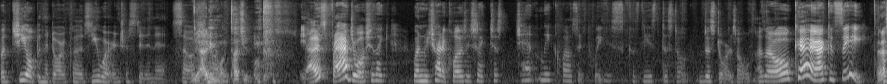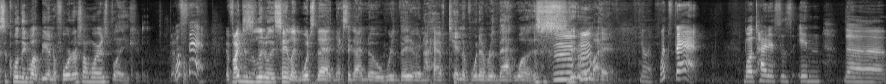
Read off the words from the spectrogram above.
but she opened the door because you were interested in it. So Yeah, I didn't wa- want to touch it. Yeah, it's fragile. She's like, when we try to close it, she's like, just gently close it, please, because these this door this door is old. I was like, okay, I can see. And that's the cool thing about being a foreigner somewhere is like, What's that? if I just literally say like, "What's that?" Next thing I know, we're there, and I have ten of whatever that was in Mhm. my head. You're like, what's that? Well, Titus is in the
